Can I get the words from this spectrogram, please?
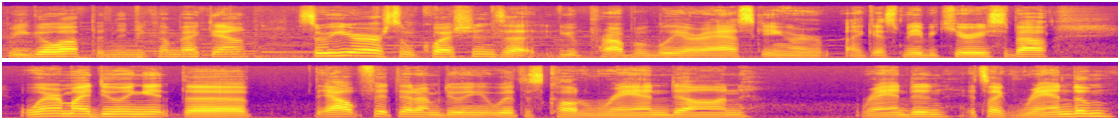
Where you go up and then you come back down. So here are some questions that you probably are asking or I guess maybe curious about. Where am I doing it? The, the outfit that I'm doing it with is called Randon. Randon. It's like random,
